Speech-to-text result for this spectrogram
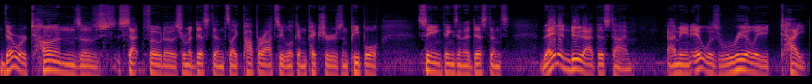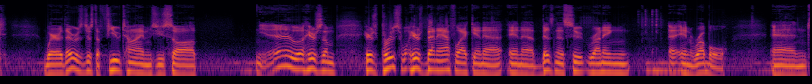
there were tons of set photos from a distance, like paparazzi looking pictures and people seeing things in a distance. They didn't do that this time. I mean, it was really tight. Where there was just a few times you saw, yeah, well, here's some, here's Bruce, here's Ben Affleck in a in a business suit running uh, in rubble, and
